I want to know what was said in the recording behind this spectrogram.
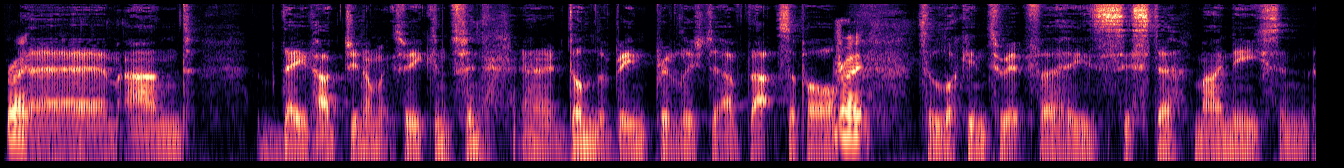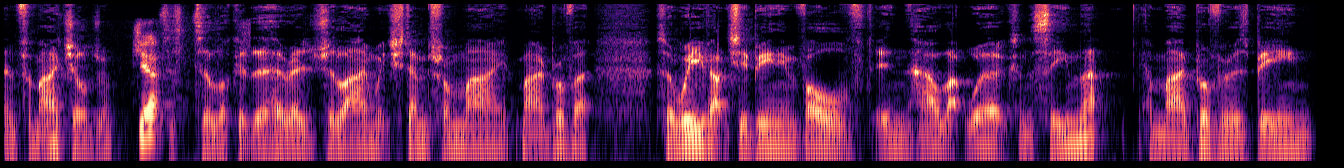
right, um, and they've had genomic sequencing uh, done. They've been privileged to have that support, right, to look into it for his sister, my niece, and, and for my children. Yeah, to, to look at the hereditary line which stems from my my brother. So we've actually been involved in how that works and seen that and my brother has been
